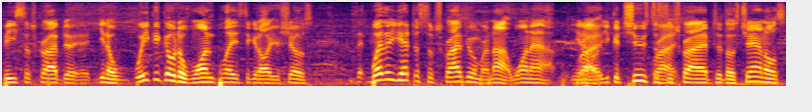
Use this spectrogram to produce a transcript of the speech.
be subscribed to, you know, we could go to one place to get all your shows. Th- Whether you have to subscribe to them or not, one app. You know, you could choose to Right. subscribe to those channels.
